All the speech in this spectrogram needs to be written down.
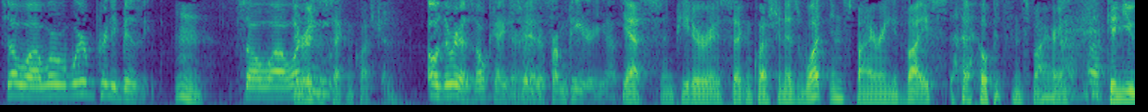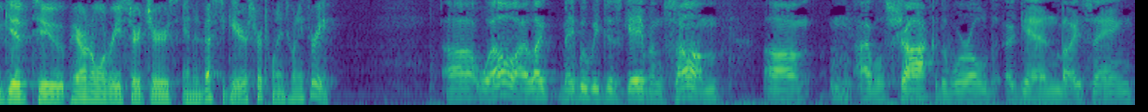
So uh, we're we're pretty busy. Mm. So uh, there is you... a second question. Oh, there is. Okay, there so is. from Peter, yes. Yes, and Peter's second question is, what inspiring advice, I hope it's inspiring, can you give to paranormal researchers and investigators for 2023? Uh, well, I like, maybe we just gave them some. Um, I will shock the world again by saying,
